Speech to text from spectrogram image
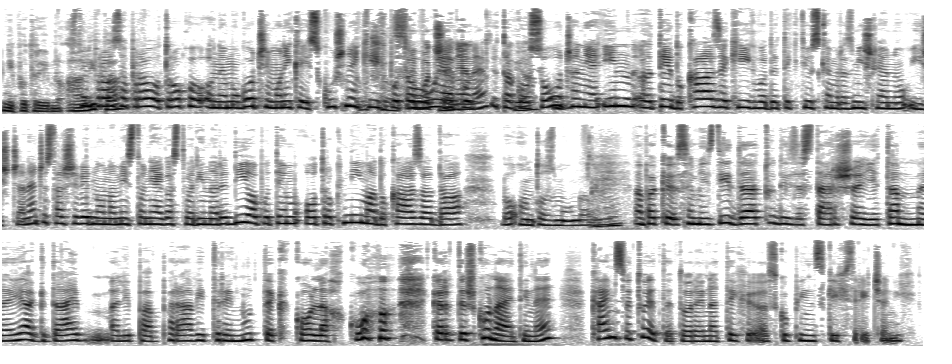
ni potrebno. Ali pa pravzaprav otroku onemogočimo neke izkušnje, Točno. ki jih potrebuje, pot, tako ja. soočanje in eh, te dokaze, ki jih v detektivskem razmišljanju išče. Ne? Če starši vedno na mesto njega stvari naredijo, potem otrok nima dokaza, da bo on to zmogel. Ne? Ampak se mi zdi, da tudi za starše je ta meja, kdaj ali pa pravi trenutek, ko lahko, kar težko najti. Ne? Kaj jim svetujete torej na teh eh, skupinskih srečanjih?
